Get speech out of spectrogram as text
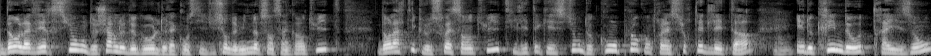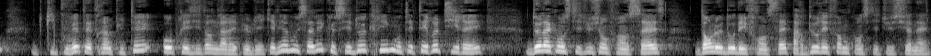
Dans la version de Charles de Gaulle de la Constitution de 1958, dans l'article 68, il était question de complot contre la sûreté de l'État et de crimes de haute trahison qui pouvaient être imputés au président de la République. Eh vous savez que ces deux crimes ont été retirés de la Constitution française dans le dos des Français par deux réformes constitutionnelles.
